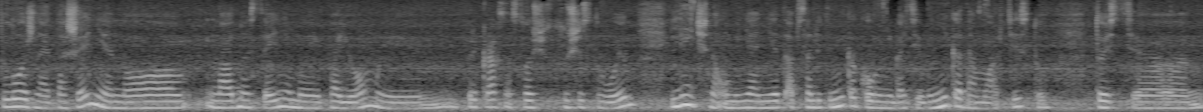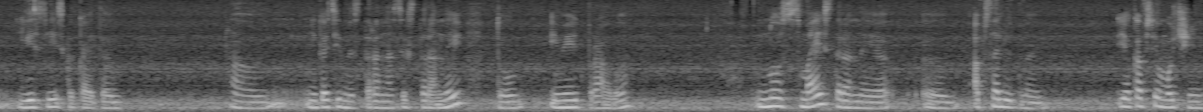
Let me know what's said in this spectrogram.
сложные отношения, но на одной сцене мы поем и прекрасно существуем. Лично у меня нет абсолютно никакого негатива ни к одному артисту. То есть, э, если есть какая-то э, негативная сторона с их стороны, то имеют право. Но с моей стороны Э, абсолютно. Я ко всем очень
